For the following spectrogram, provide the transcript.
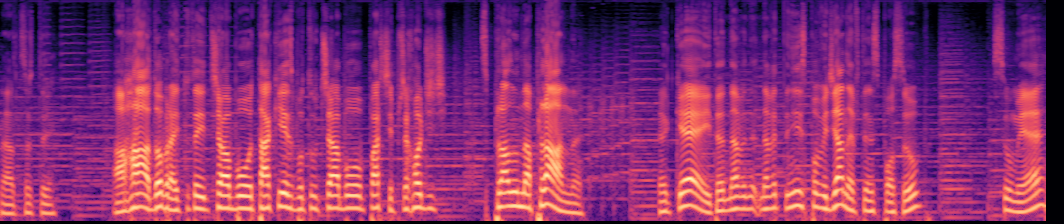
No co ty? Aha, dobra, i tutaj trzeba było, tak jest, bo tu trzeba było, patrzcie, przechodzić z planu na plan. Okej, to nawet, nawet nie jest powiedziane w ten sposób. W sumie.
